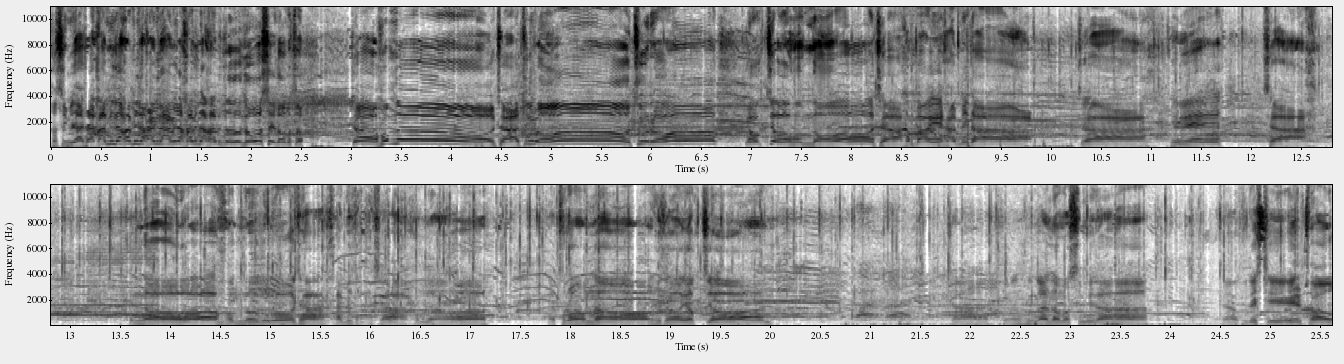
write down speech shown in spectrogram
좋습니다. 자, 갑니다, 갑니다, 갑니다, 갑니다, 갑니다, 갑니다. 넘- 넘었어요, 넘었어. 자, 홈런. 자, 들어, 들어. 역전 홈런. 자, 한 방에 갑니다. 자, 대회. 자, 홈런, 홈런으로. 자, 갑니다. 자, 홈런. 자, 투런 홈런. 그래서 역전. 자, 푸는 순간 넘었습니다. 자, 9대7. 좋아.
